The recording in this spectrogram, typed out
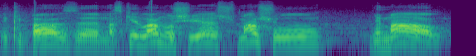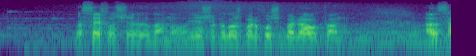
וכיפה זה מזכיר לנו שיש משהו ממעל בשכל שלנו, יש הקדוש ברוך הוא שברא אותנו. אז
